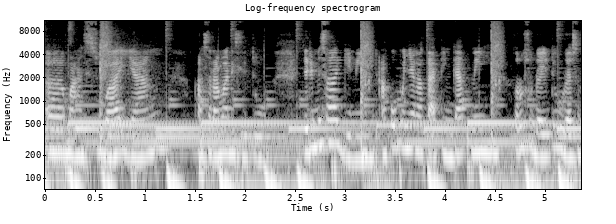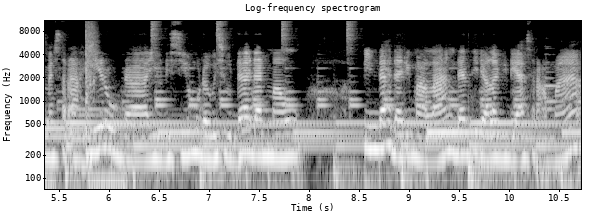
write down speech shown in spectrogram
uh, mahasiswa yang asrama di situ. Jadi misalnya gini aku punya kakak tingkat nih terus udah itu udah semester akhir udah yudisium udah wisuda dan mau pindah dari Malang dan tidak lagi di asrama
